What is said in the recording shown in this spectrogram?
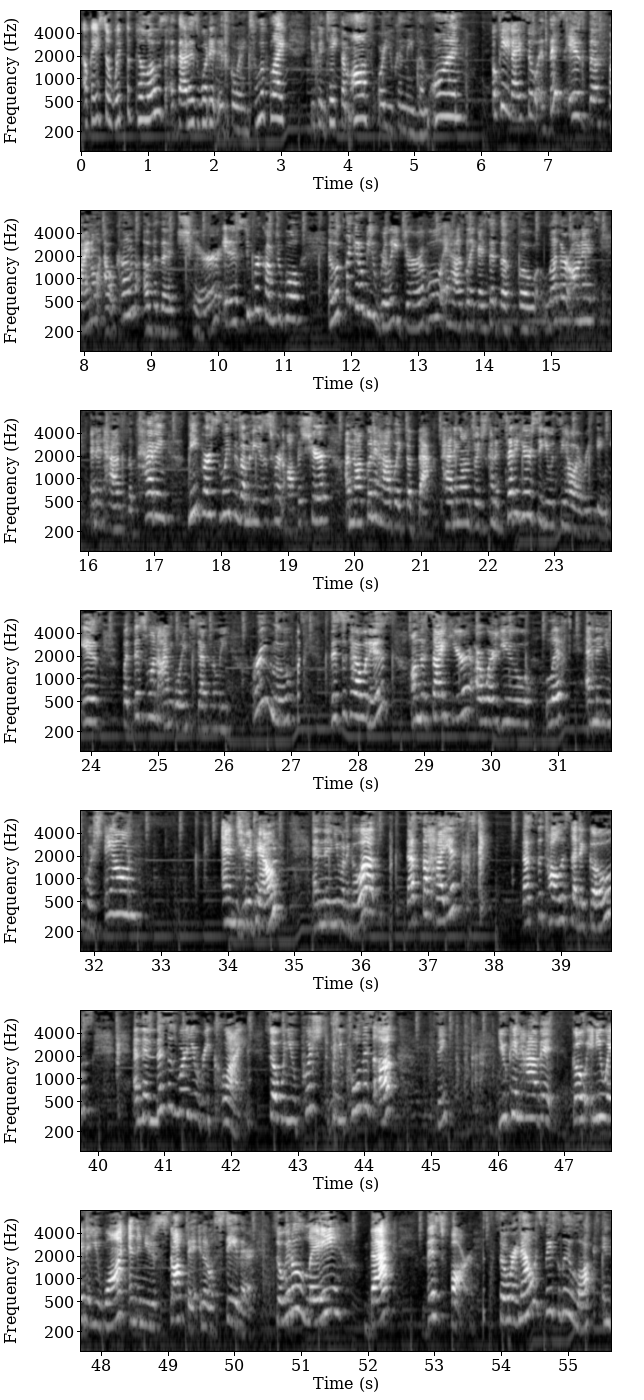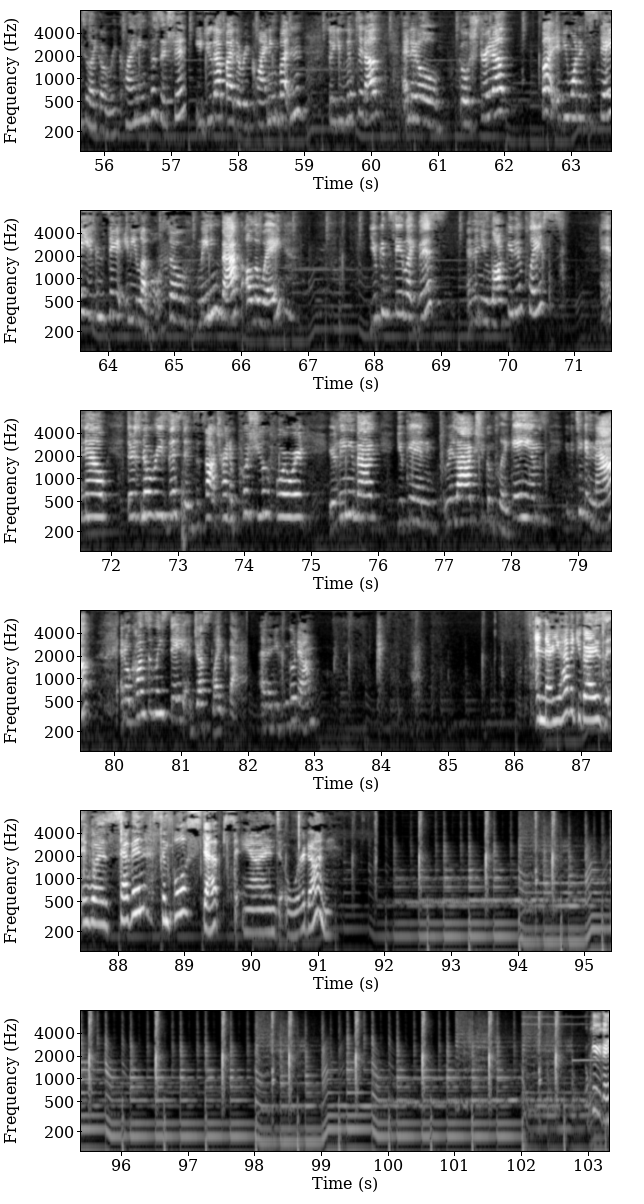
Okay, so with the pillows, that is what it is going to look like. You can take them off or you can leave them on. Okay guys, so this is the final outcome of the chair. It is super comfortable. It looks like it'll be really durable. It has, like I said, the faux leather on it and it has the padding. Me personally, since I'm gonna use this for an office chair, I'm not gonna have like the back padding on, so I just kind of set it here so you would see how everything is. But this one I'm going to definitely remove. This is how it is. On the side here are where you lift and then you push down and you're down. And then you wanna go up. That's the highest, that's the tallest that it goes. And then this is where you recline. So when you push, when you pull this up, see, you can have it go any way that you want and then you just stop it and it'll stay there. So it'll lay back this far. So right now it's basically locked into like a reclining position. You do that by the reclining button. So you lift it up and it'll go straight up. But if you want it to stay, you can stay at any level. So leaning back all the way, you can stay like this and then you lock it in place. And now there's no resistance. It's not trying to push you forward. You're leaning back, you can relax, you can play games, you can take a nap, and it'll constantly stay just like that. And then you can go down. And there you have it, you guys. It was seven simple steps, and we're done.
